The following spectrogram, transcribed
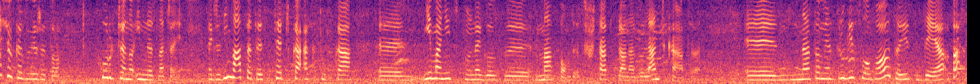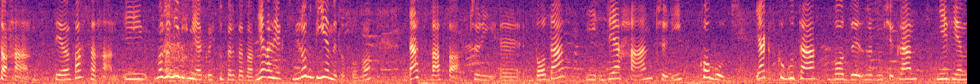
a się okazuje, że to kurczę, no inne znaczenie. Także die Mappe to jest teczka, aktówka, nie ma nic wspólnego z mapą, to jest Stadtplan albo Landkarte. Y, Natomiast drugie słowo to jest der Wasserhahn. Der Wasserhahn. I może nie brzmi jakoś super zabawnie, ale jak sobie rozbijemy to słowo, das Wasser, czyli y, woda i der Hahn, czyli kogut. Jak z koguta wody zrobił się kran, nie wiem,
